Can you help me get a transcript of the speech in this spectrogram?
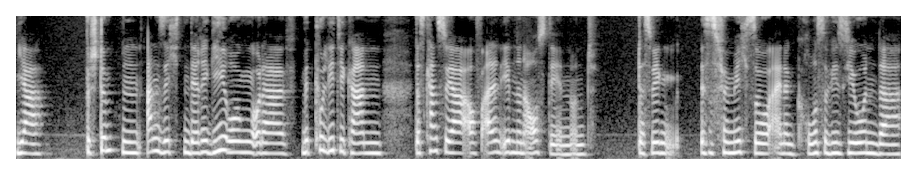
ja, bestimmten Ansichten der Regierung oder mit Politikern. Das kannst du ja auf allen Ebenen ausdehnen. Und deswegen ist es für mich so eine große Vision, da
